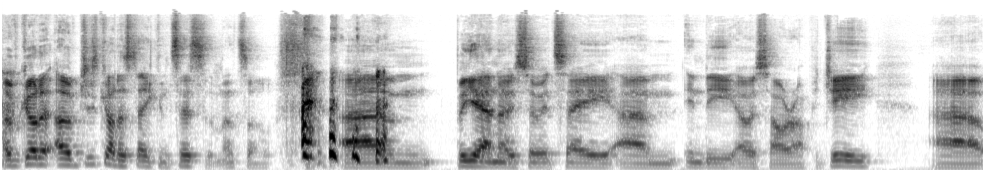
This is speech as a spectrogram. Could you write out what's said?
I've got to, I've just got to stay consistent. That's all. Um, but yeah, no. So it's a um, indie OSR RPG, uh,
